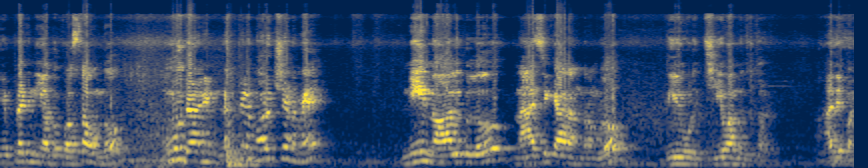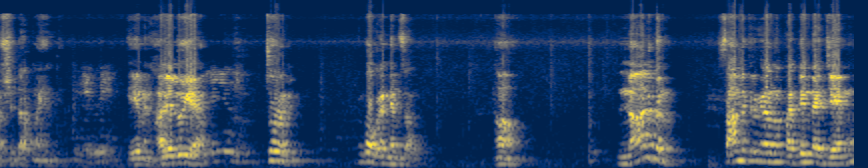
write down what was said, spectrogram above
ఎప్పుడైతే నీ అదుకు వస్తా ఉందో నువ్వు దాన్ని నమ్మిన మరుక్షణమే నీ నాలుగులో నాసికారంధ్రంలో దేవుడు జీవాన్ని వదులుతాడు అదే పరిశుద్ధాత్మైంది ఏమని హల్లెలూయా చూడండి. ఇంకొక రెండు నిమిషాలు. నాలుగును సామెతల గ్రంథం పద్దెనిమిది అధ్యాయము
